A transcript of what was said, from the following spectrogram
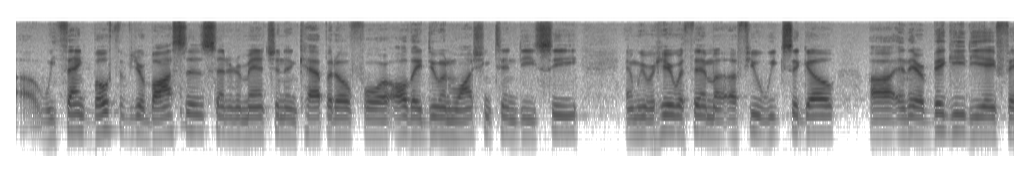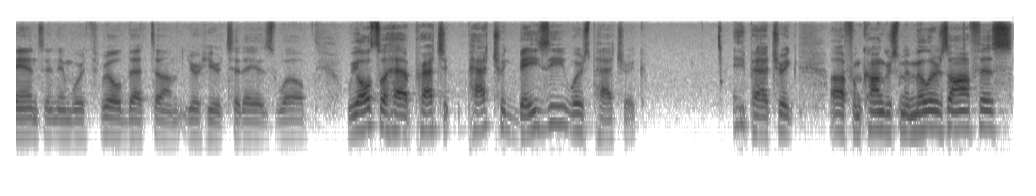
Uh, we thank both of your bosses, Senator Manchin and Capito, for all they do in Washington, D.C. And we were here with them a, a few weeks ago, uh, and they are big EDA fans, and, and we're thrilled that um, you're here today as well. We also have Patrick Patrick Basie. Where's Patrick? Hey, Patrick, uh, from Congressman Miller's office,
